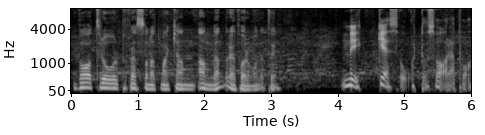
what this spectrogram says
Vad tror professorn att man kan använda det här föremålet till? Mycket svårt att svara på.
